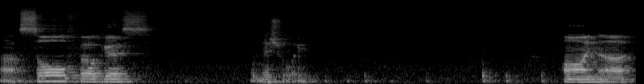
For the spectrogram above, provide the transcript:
uh, sole focus initially on uh,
